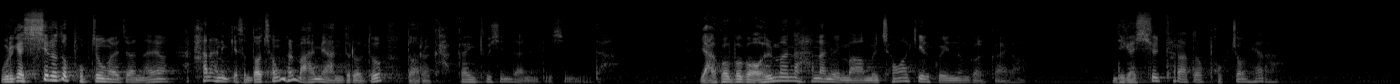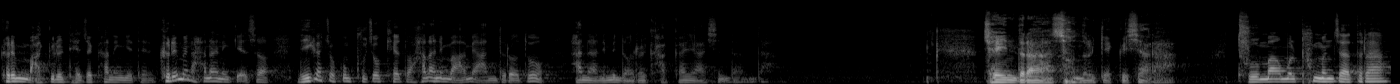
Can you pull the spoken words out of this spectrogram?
우리가 싫어도 복종하잖아요. 하나님께서 너 정말 마음에 안 들어도 너를 가까이 두신다는 뜻입니다. 야고보가 얼마나 하나님의 마음을 정확히 읽고 있는 걸까요? 네가 싫더라도 복종해라. 그러면 마귀를 대적하는 게 되는. 그러면 하나님께서 네가 조금 부족해도 하나님 마음에 안 들어도 하나님이 너를 가까이 하신단다. 죄인들아 손을 깨끗이 하라. 두 마음을 품은 자들아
